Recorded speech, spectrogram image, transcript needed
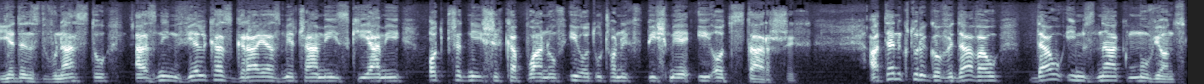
jeden z dwunastu, a z nim wielka zgraja z mieczami i z kijami od przedniejszych kapłanów i od uczonych w piśmie i od starszych. A ten, który go wydawał, dał im znak, mówiąc,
